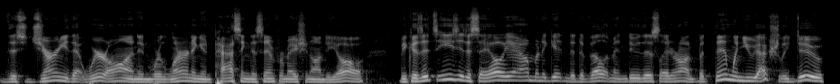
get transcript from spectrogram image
this journey that we're on and we're learning and passing this information on to y'all because it's easy to say, oh, yeah, I'm going to get into development and do this later on. But then when you actually do,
